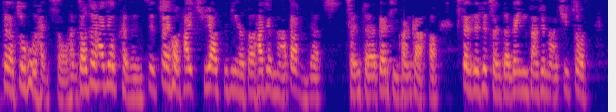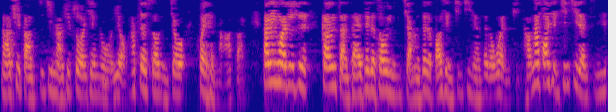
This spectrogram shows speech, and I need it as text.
这个住户很熟很熟，所以他就可能是最后他需要资金的时候，他就拿到你的存折跟提款卡，哈、哦，甚至是存折跟印章就拿去做，拿去把资金拿去做一些挪用，那这时候你就会很麻烦。那另外就是刚仔仔这个周云讲的这个保险经纪人这个问题，好，那保险经纪人其实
